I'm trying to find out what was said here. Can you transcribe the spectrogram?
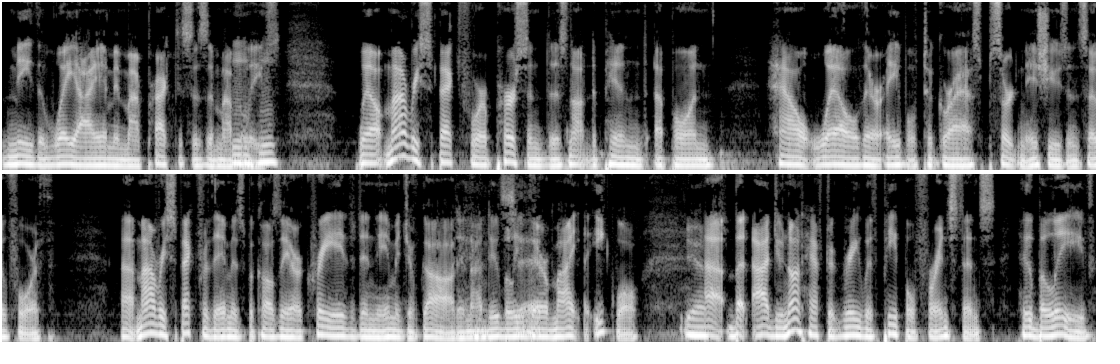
me the way I am in my practices and my beliefs. Well, my respect for a person does not depend upon how well they're able to grasp certain issues and so forth. Uh, my respect for them is because they are created in the image of God, and I do believe they're my equal. Yes. Uh, but I do not have to agree with people, for instance, who believe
